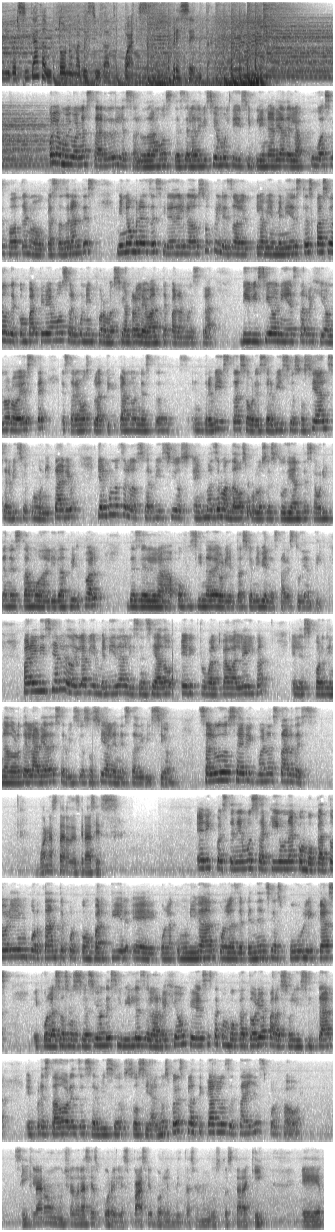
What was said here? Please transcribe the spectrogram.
Universidad Autónoma de Ciudad Juárez. Presenta. Hola, muy buenas tardes. Les saludamos desde la División Multidisciplinaria de la UACJ en Nuevo Casas Grandes. Mi nombre es Desiree Delgado Sujo y les doy la bienvenida a este espacio donde compartiremos alguna información relevante para nuestra división y esta región noroeste. Estaremos platicando en estas entrevistas sobre servicio social, servicio comunitario y algunos de los servicios eh, más demandados por los estudiantes ahorita en esta modalidad virtual desde la Oficina de Orientación y Bienestar Estudiantil. Para iniciar, le doy la bienvenida al licenciado Eric Rubalcaba Leiva, el es coordinador del área de servicio social en esta división. Saludos, Eric, buenas tardes. Buenas tardes, gracias. Eric, pues tenemos aquí una convocatoria importante por compartir eh, con la comunidad, con las dependencias públicas, eh, con las asociaciones civiles de la región, que es esta convocatoria para solicitar eh, prestadores de servicio social. ¿Nos puedes platicar los detalles, por favor? Sí, claro, muchas gracias por el espacio, por la invitación, un gusto estar aquí.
